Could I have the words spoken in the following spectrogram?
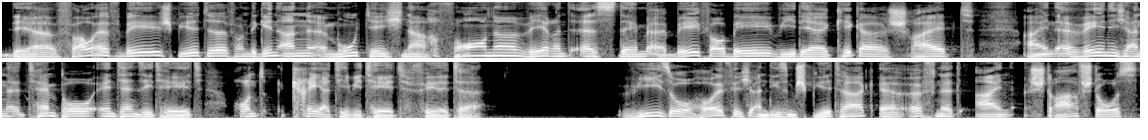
Der VfB spielte von Beginn an mutig nach vorne, während es dem BVB, wie der Kicker schreibt, ein wenig an Tempo, Intensität und Kreativität fehlte. Wie so häufig an diesem Spieltag eröffnet ein Strafstoß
